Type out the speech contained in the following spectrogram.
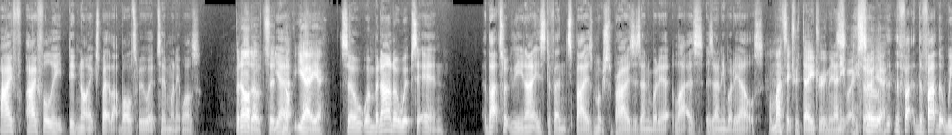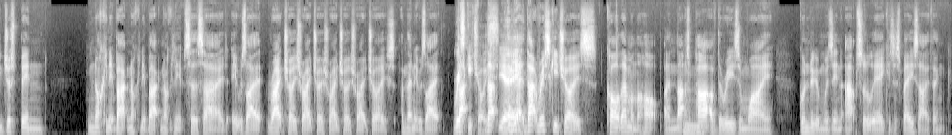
I, I fully did not expect that ball to be whipped in when it was. Bernardo to Yeah. knock, yeah, yeah. So when Bernardo whips it in, that took the United's defence by as much surprise as anybody like as, as anybody else. Well, Matic was daydreaming anyway, so, yeah. the, the fact the fact that we'd just been knocking it back, knocking it back, knocking it to the side, it was like right choice, right choice, right choice, right choice, and then it was like Risky that- choice, that- yeah, yeah. that risky choice caught them on the hop, and that's Hmm. part of the reason why Gundogan was in absolutely acres of space. I think.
